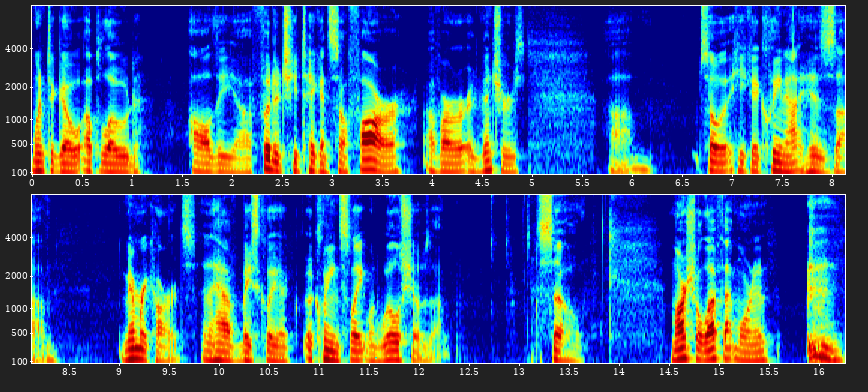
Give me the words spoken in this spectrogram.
went to go upload all the uh, footage he'd taken so far of our adventures um, so that he could clean out his um, memory cards and have basically a, a clean slate when Will shows up. So Marshall left that morning, and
